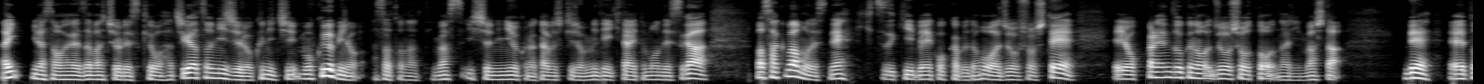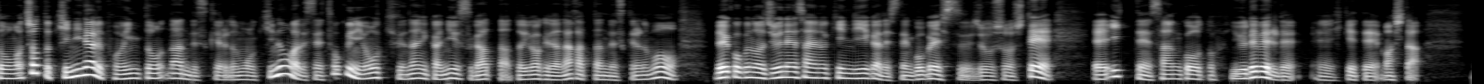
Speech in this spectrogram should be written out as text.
はい。皆さんおはようございます。今日です。今日は8月26日木曜日の朝となっています。一緒にニューヨークの株式市場を見ていきたいと思うんですが、まあ、昨晩もですね、引き続き米国株の方は上昇して、4日連続の上昇となりました。で、えっ、ー、と、まあ、ちょっと気になるポイントなんですけれども、昨日はですね、特に大きく何かニュースがあったというわけではなかったんですけれども、米国の10年債の金利がですね、5ベース上昇して、1.35というレベルで引けてました。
